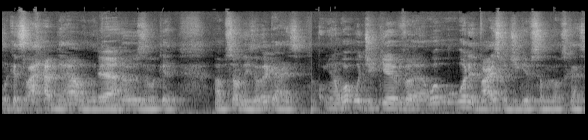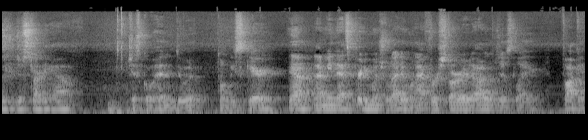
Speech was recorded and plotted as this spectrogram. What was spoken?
look at Slab now and look Yeah. at Moo's and look at um, some of these other guys. You know, what would you give? Uh, what what advice would you give some of those guys that are just starting out? just go ahead and do it. Don't be scared. Yeah, I mean, that's pretty much what I did when I first started. I was just like, "Fuck it."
